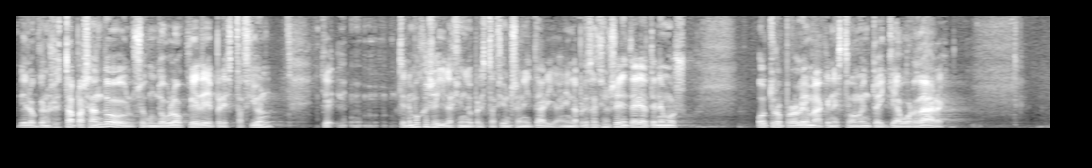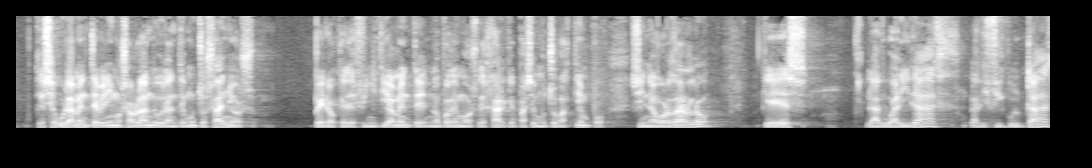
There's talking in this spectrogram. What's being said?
lo que nos está pasando, el segundo bloque de prestación, tenemos que seguir haciendo prestación sanitaria. En la prestación sanitaria tenemos otro problema que en este momento hay que abordar, que seguramente venimos hablando durante muchos años, pero que definitivamente no podemos dejar que pase mucho más tiempo sin abordarlo, que es la dualidad, la dificultad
